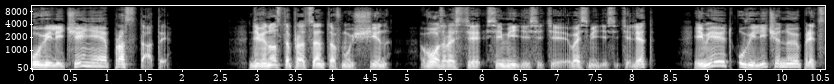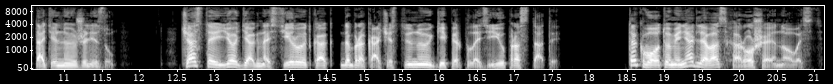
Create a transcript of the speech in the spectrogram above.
Увеличение простаты. 90% мужчин в возрасте 70-80 лет имеют увеличенную предстательную железу. Часто ее диагностируют как доброкачественную гиперплазию простаты. Так вот, у меня для вас хорошая новость.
